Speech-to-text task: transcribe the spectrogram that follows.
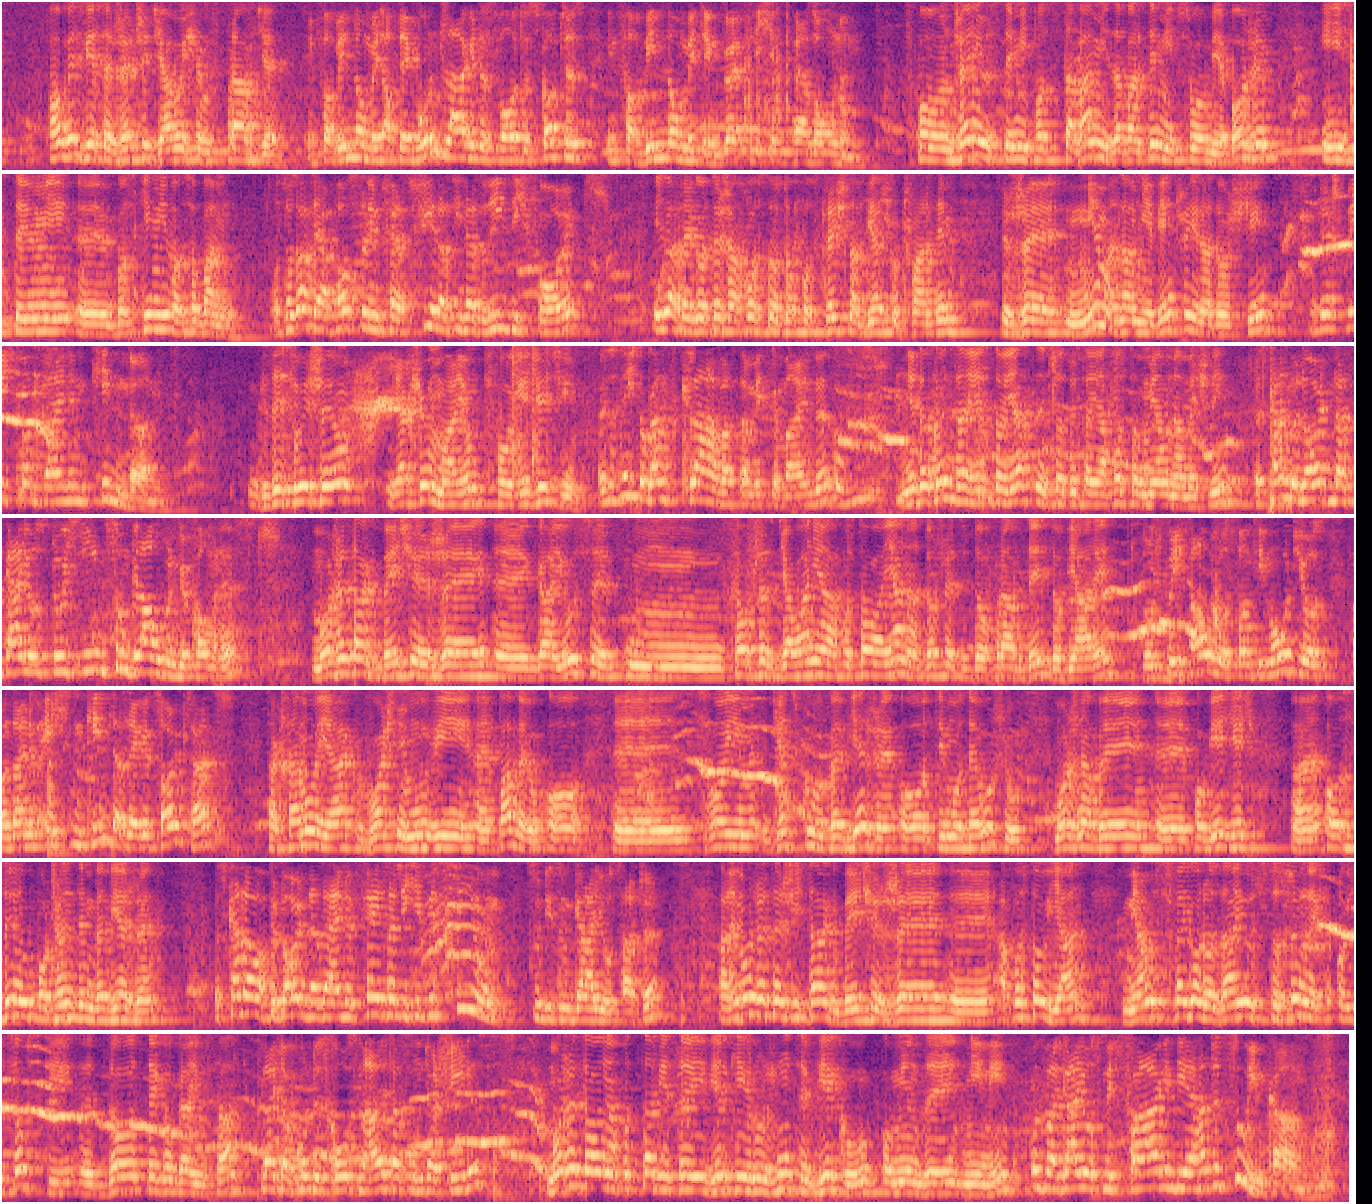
obydwie te rzeczy działy się w prawdzie. In Verbindung mit, auf der Grundlage des Wortes Gottes, in Verbindung mit den göttlichen Personen. W połączeniu z tymi podstawami zawartymi w Słowie Bożym i z tymi e, boskimi osobami. Und so sagt der Apostel in Vers 4, dass ihn das riesig freut, I dlatego też apostoł to podkreśla w wierszu czwartym, że nie ma dla mnie większej radości, und er spricht von seinen Kindern. Gdy słyszę, jak się mają Twoje dzieci. Es ist nicht so ganz klar, was damit gemeint ist. Nie do końca jest to jasne, co tutaj apostoł miał na myśli. Es kann bedeuten, dass Gaius durch ihn zum Glauben gekommen ist. Może tak być, że e, Gajus e, mm, to przez działania apostoła Jana doszedł do prawdy, do wiary. So spricht Paulus von Timotheus, von seinem echten Kind, das er gezeugt hat. Tak samo jak właśnie mówi e, Paweł o e, swoim dziecku we wierze, o Tymoteuszu, można by e, powiedzieć o synu poczętym we wierze. Es kann auch bedeuten, dass er eine väterliche Beziehung zu diesem Gaius hatte. Ale może też i tak być, że apostoł Jan miał swego rodzaju stosunek ojcowski do tego Gajusa. Vielleicht aufgrund des großen Altersunterschiedes. Może to na podstawie tej wielkiej różnicy wieku pomiędzy nimi Und weil Gaius mit Fragen, die er hatte, zu ihm kam.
